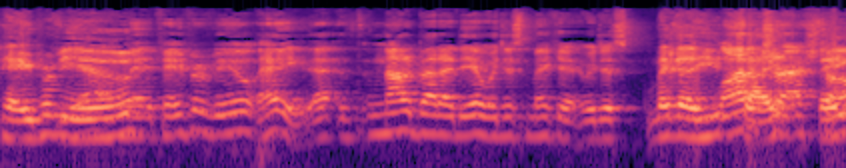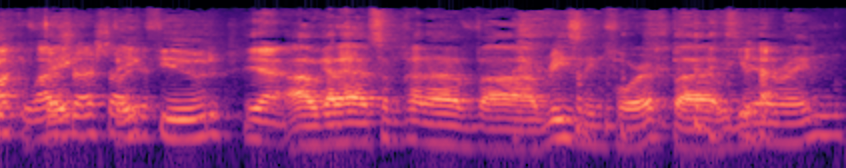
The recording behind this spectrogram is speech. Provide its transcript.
pay per view, Yeah, pay per view. Hey, that's not a bad idea. We just make it. We just make a huge Lot of trash fake, talk, A lot of trash talk. fake feud. yeah, Uh, we gotta have some kind of uh, reasoning for it, but we get in the ring,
